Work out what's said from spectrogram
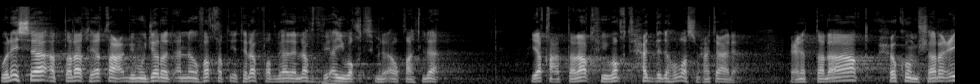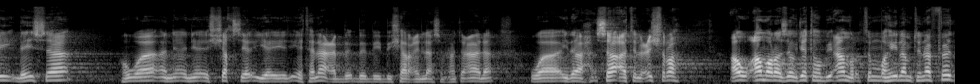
وليس الطلاق يقع بمجرد أنه فقط يتلفظ بهذا اللفظ في أي وقت من الأوقات لا. يقع الطلاق في وقت حدده الله سبحانه وتعالى. يعني الطلاق حكم شرعي ليس هو ان الشخص يتلاعب بشرع الله سبحانه وتعالى. وإذا ساءت العشرة أو أمر زوجته بأمر ثم هي لم تنفذ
